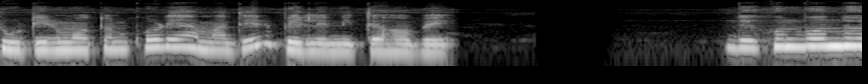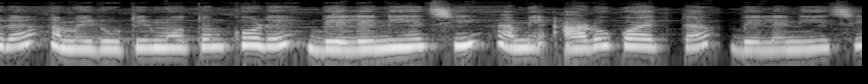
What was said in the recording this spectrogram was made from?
রুটির মতন করে আমাদের বেলে নিতে হবে। দেখুন বন্ধুরা, আমি রুটির মতন করে বেলে নিয়েছি। আমি আরও কয়েকটা বেলে নিয়েছি।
